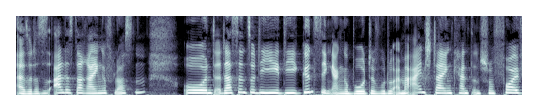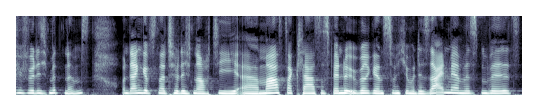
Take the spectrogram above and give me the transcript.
Also das ist alles da reingeflossen und das sind so die, die günstigen Angebote, wo du einmal einsteigen kannst und schon voll viel für dich mitnimmst. Und dann gibt's natürlich noch die äh, Masterclasses. Wenn du übrigens zum Human Design mehr wissen willst,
